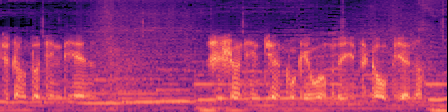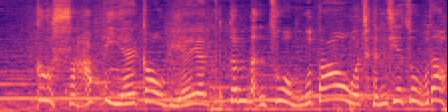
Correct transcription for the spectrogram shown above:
就当做今天是上天眷顾给我们的一次告别呢？告啥别告别呀？根本做不到啊！臣妾做不到。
